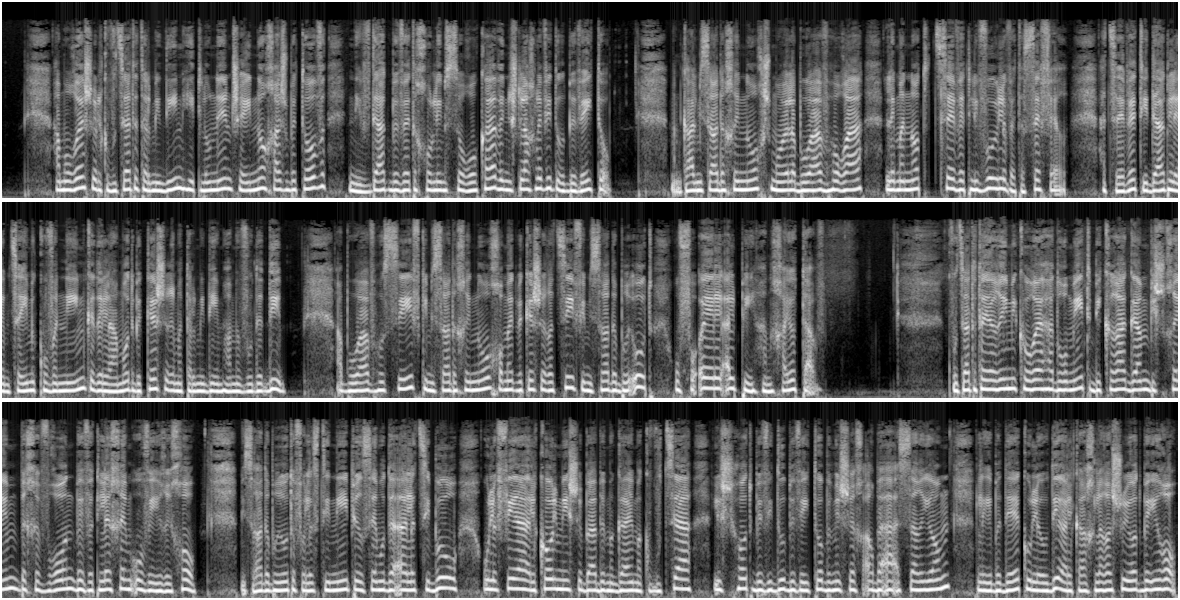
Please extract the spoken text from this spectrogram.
המורה של קבוצת התלמידים התלונן שאינו חש בטוב, נבדק בבית החולים סורוקה ונשלח לבידוד בביתו. מנכ"ל משרד החינוך שמואל אבואב הורה למנות צוות ליווי לבית הספר. הצוות ידאג לאמצעים מקוונים כדי לעמוד בקשר עם התלמידים המבודדים. אבואב הוסיף כי משרד החינוך עומד בקשר רציף עם משרד הבריאות ופועל על פי הנחיותיו. קבוצת התיירים מקוריאה הדרומית ביקרה גם בשכם, בחברון, בבית לחם וביריחו. משרד הבריאות הפלסטיני פרסם הודעה לציבור, ולפיה על כל מי שבא במגע עם הקבוצה, לשהות בבידוד בביתו במשך 14 יום, להיבדק ולהודיע על כך לרשויות בעירו.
